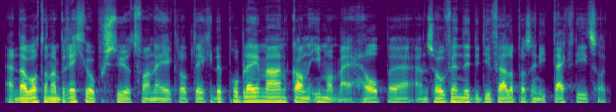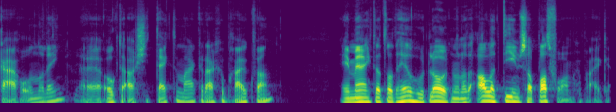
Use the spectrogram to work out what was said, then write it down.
En daar wordt dan een berichtje opgestuurd van, hey, ik loop tegen dit probleem aan, kan iemand mij helpen? En zo vinden die developers en die tech leads elkaar onderling. Ja. Eh, ook de architecten maken daar gebruik van. En je merkt dat dat heel goed loopt, omdat alle teams dat platform gebruiken.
